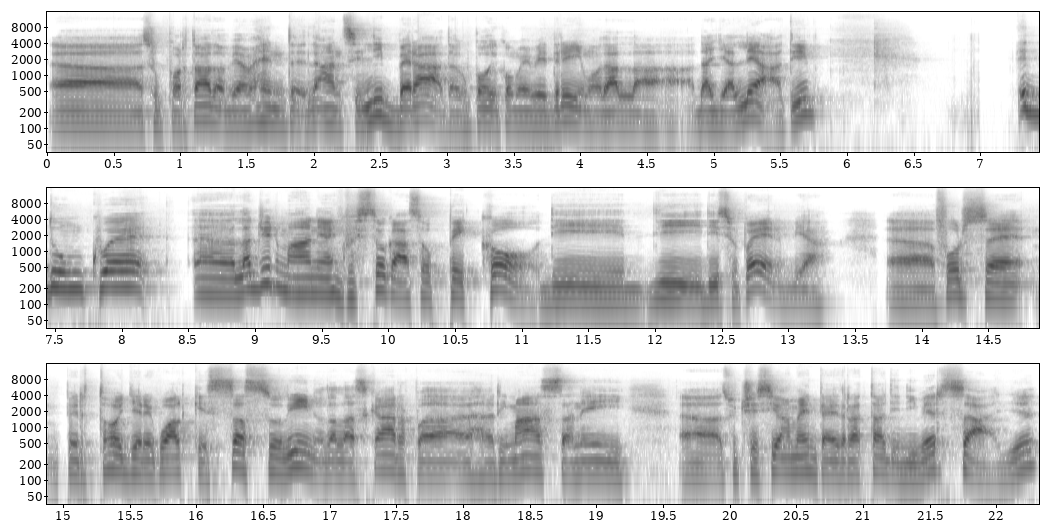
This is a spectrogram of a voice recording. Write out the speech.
eh, supportata ovviamente, anzi liberata poi come vedremo dalla, dagli alleati. E dunque eh, la Germania in questo caso peccò di, di, di superbia Uh, forse per togliere qualche sassolino dalla scarpa uh, rimasta nei, uh, successivamente ai trattati di Versailles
